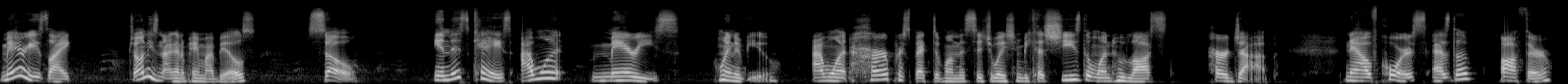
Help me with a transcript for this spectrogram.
Mary's like, Joni's not going to pay my bills. So, in this case, I want Mary's point of view. I want her perspective on this situation because she's the one who lost her job. Now, of course, as the author,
